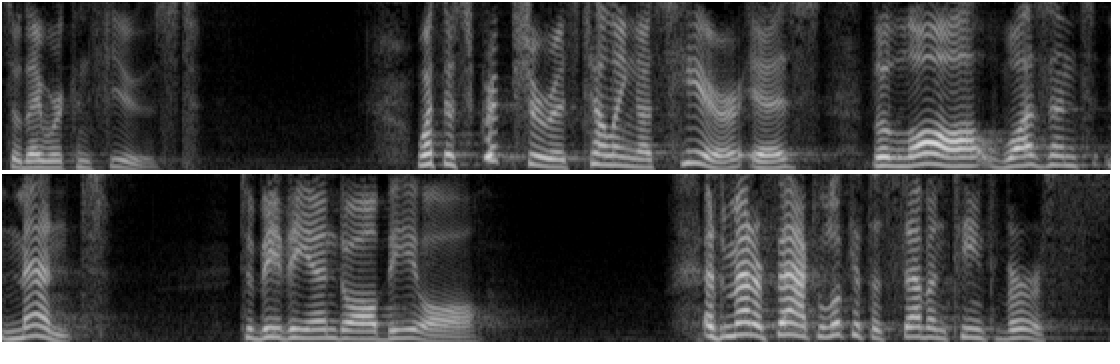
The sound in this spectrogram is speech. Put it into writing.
So they were confused. What the scripture is telling us here is the law wasn't meant to be the end all be all. As a matter of fact, look at the 17th verse.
